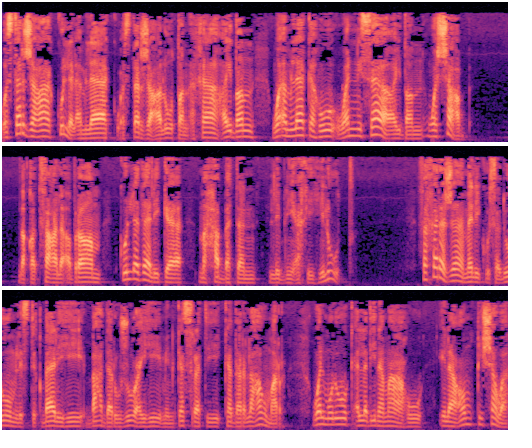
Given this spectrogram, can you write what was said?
واسترجع كل الأملاك واسترجع لوطا أخاه أيضا وأملاكه والنساء أيضا والشعب. لقد فعل أبرام كل ذلك محبة لابن أخيه لوط. فخرج ملك سدوم لاستقباله بعد رجوعه من كسرة كدر العومر والملوك الذين معه إلى عمق شوى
